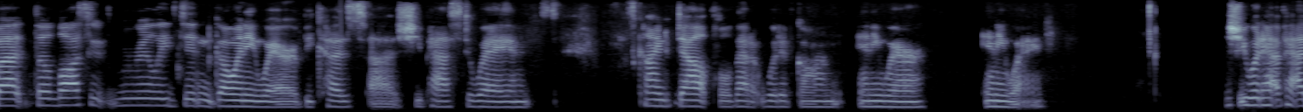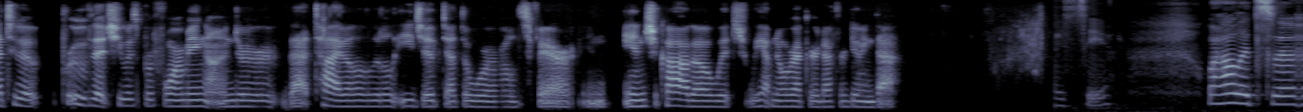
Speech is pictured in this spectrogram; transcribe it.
But the lawsuit really didn't go anywhere because uh, she passed away, and it's, it's kind of doubtful that it would have gone anywhere anyway. She would have had to prove that she was performing under that title, Little Egypt, at the World's Fair in, in Chicago, which we have no record of her doing that. I see. Well, it's uh,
